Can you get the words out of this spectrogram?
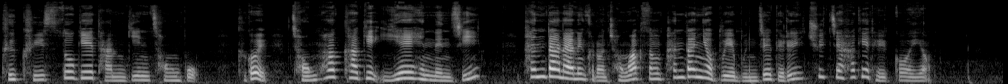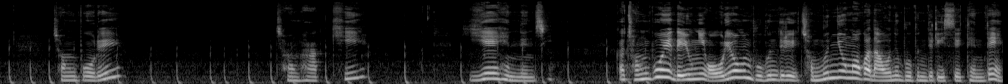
그 글 속에 담긴 정보, 그걸 정확하게 이해했는지 판단하는 그런 정확성 판단 여부의 문제들을 출제하게 될 거예요. 정보를 정확히 이해했는지. 그러니까 정보의 내용이 어려운 부분들이 전문 용어가 나오는 부분들이 있을 텐데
